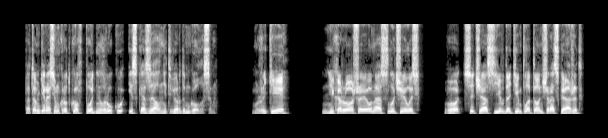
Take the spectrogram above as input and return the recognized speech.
Потом Герасим Крутков поднял руку и сказал нетвердым голосом. «Мужики, нехорошее у нас случилось. Вот сейчас Евдоким Платоныч расскажет».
